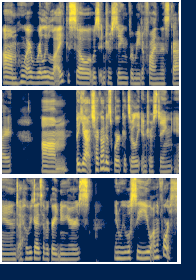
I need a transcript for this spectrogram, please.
um, who I really like, so it was interesting for me to find this guy. Um, but yeah, check out his work, it's really interesting, and I hope you guys have a great New Year's, and we will see you on the 4th.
